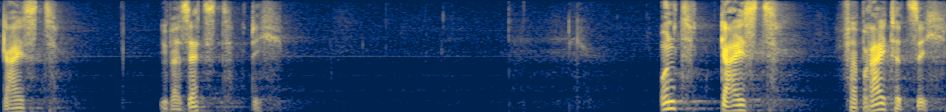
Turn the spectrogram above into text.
Geist übersetzt dich. und Geist verbreitet sich.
